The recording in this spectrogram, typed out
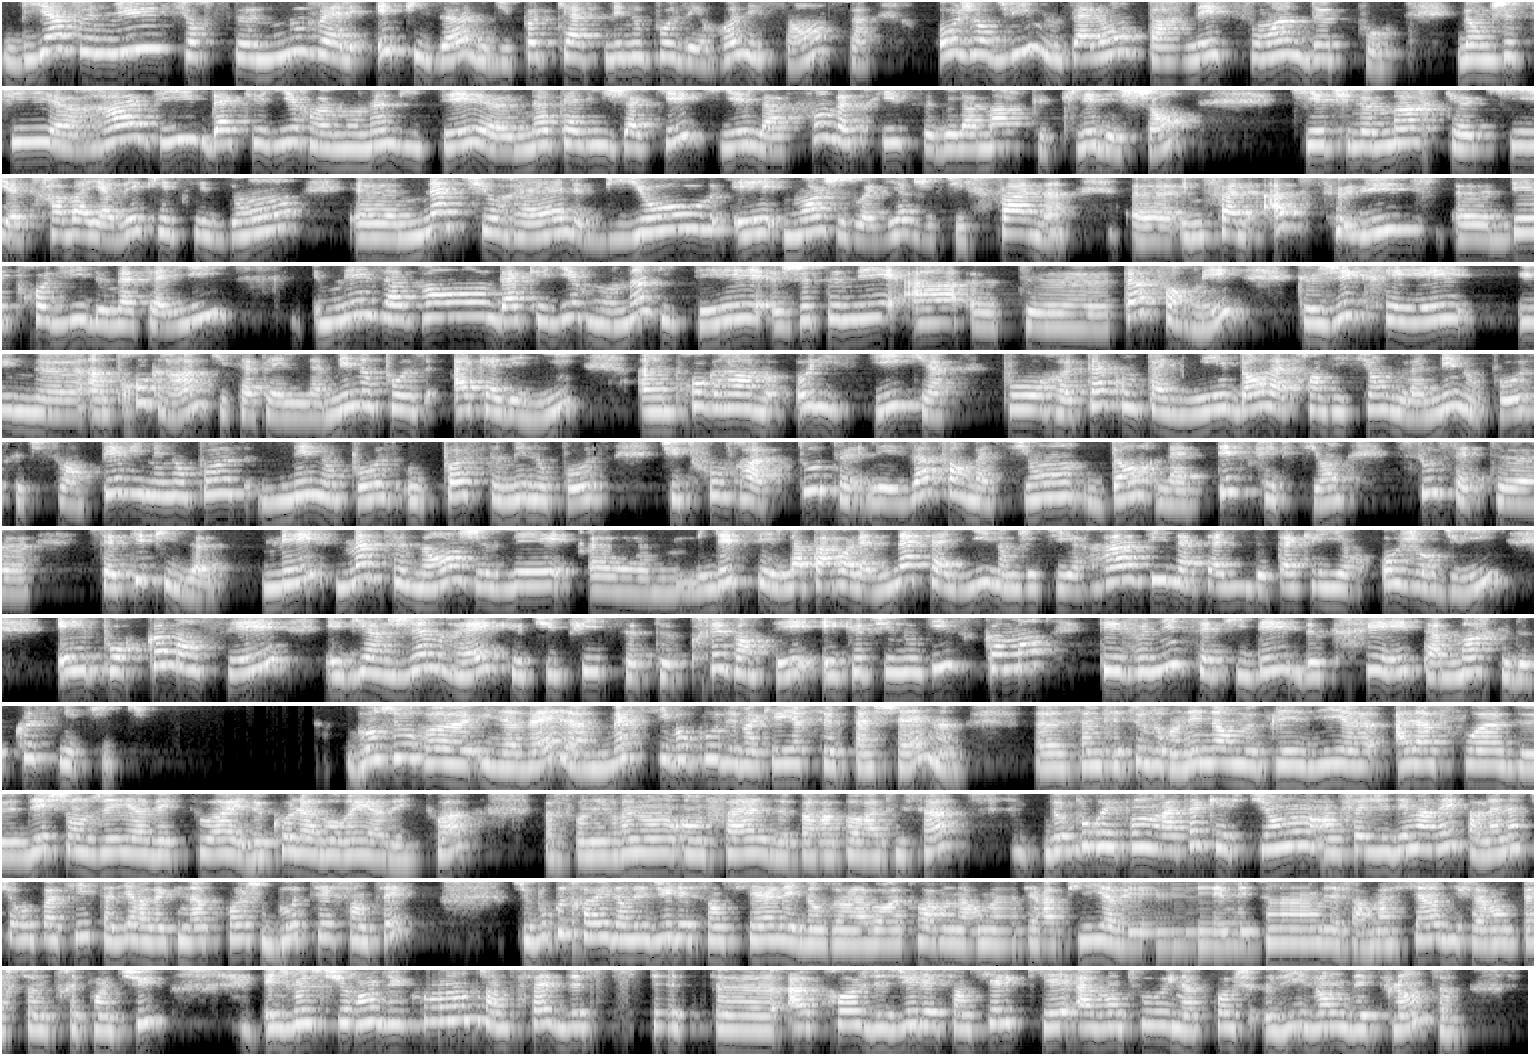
Bienvenue sur ce nouvel épisode du podcast Ménopause et Renaissance. Aujourd'hui, nous allons parler soins de peau. Donc, je suis ravie d'accueillir mon invitée euh, Nathalie Jacquet, qui est la fondatrice de la marque Clé des Champs qui est une marque qui travaille avec les saisons, euh, naturelles, bio, et moi je dois dire je suis fan, euh, une fan absolue euh, des produits de Nathalie. Mais avant d'accueillir mon invité, je tenais à te t'informer que j'ai créé une, un programme qui s'appelle la Ménopause Academy, un programme holistique pour t'accompagner dans la transition de la ménopause, que tu sois en périménopause, ménopause ou post-ménopause. Tu trouveras toutes les informations dans la description sous euh, cet épisode. Mais maintenant, je vais euh, laisser la parole à Nathalie. Donc, je suis ravie, Nathalie, de t'accueillir aujourd'hui. Et pour commencer, eh bien, j'aimerais que tu puisses te présenter et que tu nous dises comment t'es venue cette idée de créer ta marque de cosmétiques? Bonjour euh, Isabelle, merci beaucoup de m'accueillir sur ta chaîne. Euh, ça me fait toujours un énorme plaisir à la fois de d'échanger avec toi et de collaborer avec toi parce qu'on est vraiment en phase par rapport à tout ça. Donc pour répondre à ta question, en fait, j'ai démarré par la naturopathie, c'est-à-dire avec une approche beauté santé. J'ai beaucoup travaillé dans les huiles essentielles et dans un laboratoire en aromathérapie avec des médecins, des pharmaciens, différentes personnes très pointues. Et je me suis rendu compte, en fait, de cette euh, approche des huiles essentielles qui est avant tout une approche vivante des plantes.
